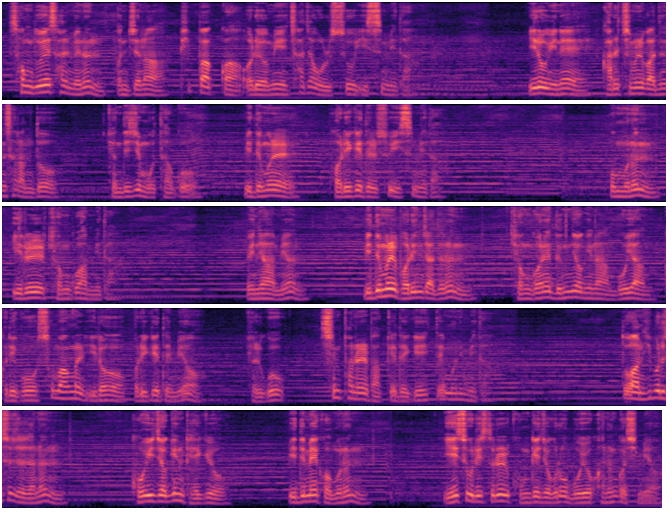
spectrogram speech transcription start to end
성도의 삶에는 언제나 핍박과 어려움이 찾아올 수 있습니다. 이로 인해 가르침을 받은 사람도 견디지 못하고 믿음을 버리게 될 수 있습니다. 본문은 이를 경고합니다. 왜냐하면 믿음을 버린 자들은 경건의 능력이나 모양 그리고 소망을 잃어버리게 되며 결국 심판을 받게 되기 때문입니다. 또한 히브리서 저자는 고의적인 배교, 믿음의 거문은 예수 그리스도를 공개적으로 모욕하는 것이며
